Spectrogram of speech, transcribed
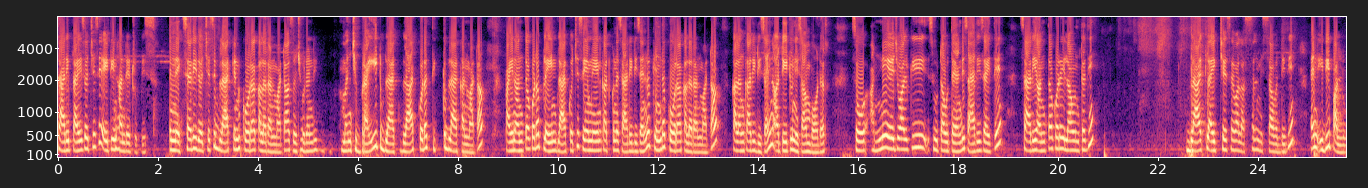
sari price వచ్చేసి eighteen hundred rupees next sari ఇది వచ్చేసి బ్లాక్ అండ్ కోరా కలర్ అనమాట అసలు చూడండి మంచి బ్రైట్ బ్లాక్ బ్లాక్ కూడా థిక్ బ్లాక్ అనమాట పైన అంతా కూడా ప్లెయిన్ బ్లాక్ వచ్చి సేమ్ నేను కట్టుకున్న శారీ డిజైన్లో కింద కోరా కలర్ అనమాట కలంకారీ డిజైన్ అటు ఇటు నిజాం బార్డర్ సో అన్ని ఏజ్ వాళ్ళకి సూట్ అవుతాయండి శారీస్ అయితే. శారీ అంతా కూడా ఇలా ఉంటుంది. బ్లాక్ లైక్ చేసే వాళ్ళు అస్సలు మిస్ అవ్వద్దు ఇది. అండ్ ఇది పళ్ళు.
